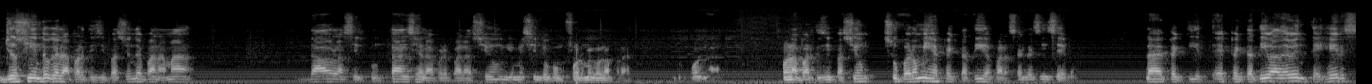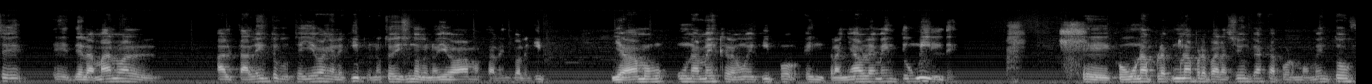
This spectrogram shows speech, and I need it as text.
yo siento que la participación de Panamá, dado las circunstancias, la preparación, yo me siento conforme con la, con la, con la participación, superó mis expectativas, para serle sincero. Las expectativas deben tejerse eh, de la mano al, al talento que usted lleva en el equipo. No estoy diciendo que no llevábamos talento al equipo. Llevábamos una mezcla de un equipo entrañablemente humilde, eh, con una, una preparación que hasta por momentos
